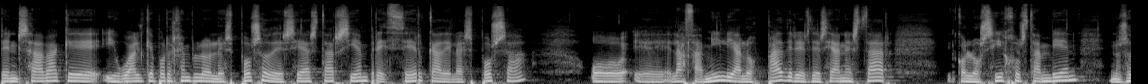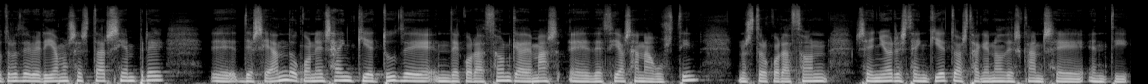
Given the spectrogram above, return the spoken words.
pensaba que igual que, por ejemplo, el esposo desea estar siempre cerca de la esposa, o eh, la familia, los padres desean estar con los hijos también, nosotros deberíamos estar siempre eh, deseando con esa inquietud de, corazón que además eh, decía San Agustín, nuestro corazón, Señor, está inquieto hasta que no descanse en ti.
